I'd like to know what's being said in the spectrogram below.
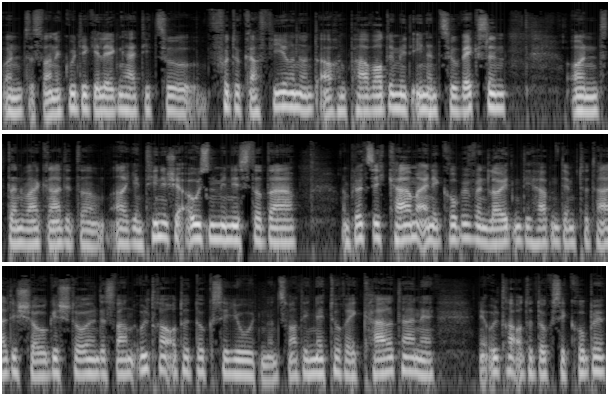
und es war eine gute Gelegenheit, die zu fotografieren und auch ein paar Worte mit ihnen zu wechseln. Und dann war gerade der argentinische Außenminister da. Und plötzlich kam eine Gruppe von Leuten, die haben dem total die Show gestohlen. Das waren ultraorthodoxe Juden. Und zwar die Nettore Carta, eine, eine ultraorthodoxe Gruppe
